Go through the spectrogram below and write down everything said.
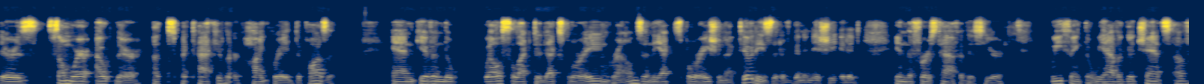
There is somewhere out there a spectacular high grade deposit. And given the well selected exploration grounds and the exploration activities that have been initiated in the first half of this year, we think that we have a good chance of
